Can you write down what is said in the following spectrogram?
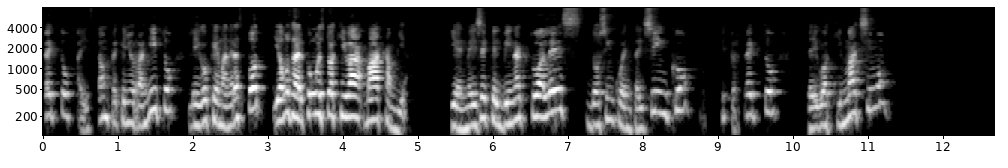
Perfecto, ahí está un pequeño ranguito. Le digo que de manera spot y vamos a ver cómo esto aquí va, va a cambiar. Bien, me dice que el BIN actual es 255. perfecto. Le digo aquí máximo.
